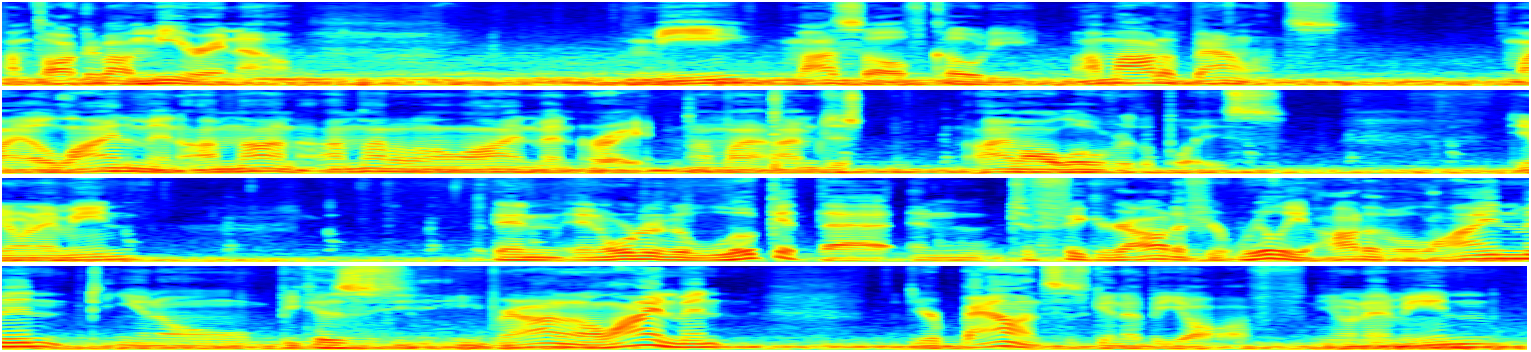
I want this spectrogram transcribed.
I'm talking about me right now. Me myself, Cody. I'm out of balance. My alignment. I'm not. I'm not in alignment. Right. I'm. I'm just. I'm all over the place. Do you know what I mean? And in order to look at that and to figure out if you're really out of alignment, you know, because you're not in alignment, your balance is going to be off. You know what I mean?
